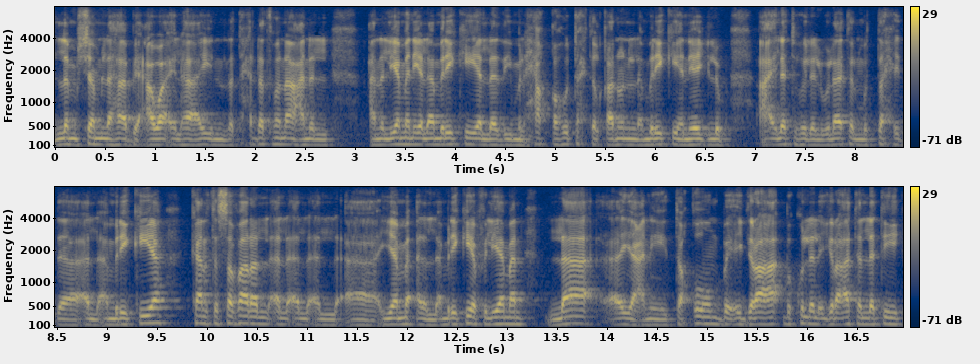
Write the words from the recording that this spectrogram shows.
لم شملها بعوائلها. أي نتحدث هنا عن عن اليمني الأمريكي الذي من حقه تحت القانون الأمريكي أن يجلب عائلته إلى الولايات المتحدة الأمريكية. كانت السفارة الأمريكية في اليمن لا يعني تقوم بإجراء بكل الإجراءات التي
